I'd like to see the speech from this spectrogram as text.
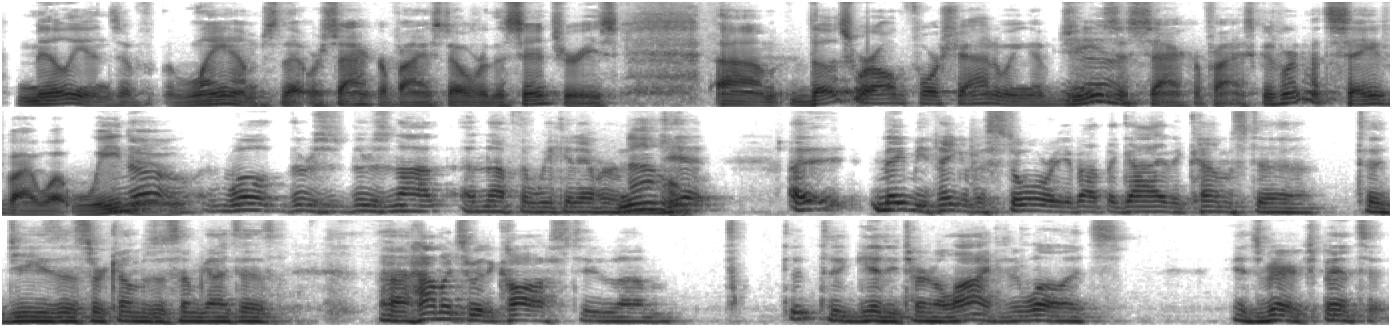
millions of lambs that were sacrificed over the centuries, um, those were all the foreshadowing of Jesus' yeah. sacrifice because we're not saved by what we no. do. Well, there's there's not enough that we could ever no. get. Uh, it made me think of a story about the guy that comes to, to Jesus or comes to some guy and says, uh, How much would it cost to, um, to, to get eternal life? He said, Well, it's, it's very expensive.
